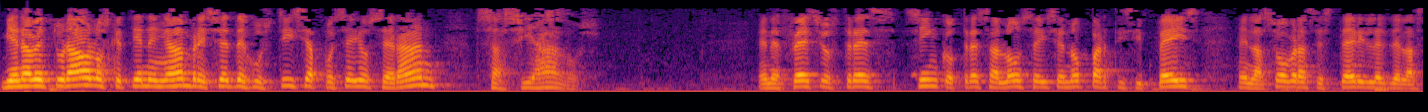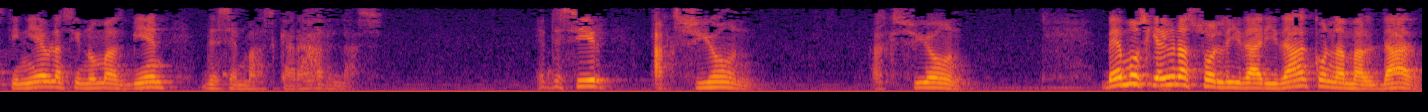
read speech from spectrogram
Bienaventurados los que tienen hambre y sed de justicia, pues ellos serán saciados. En Efesios 3, 5, 3 al 11 dice, no participéis en las obras estériles de las tinieblas, sino más bien desenmascaradlas. Es decir, acción, acción. Vemos que hay una solidaridad con la maldad.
